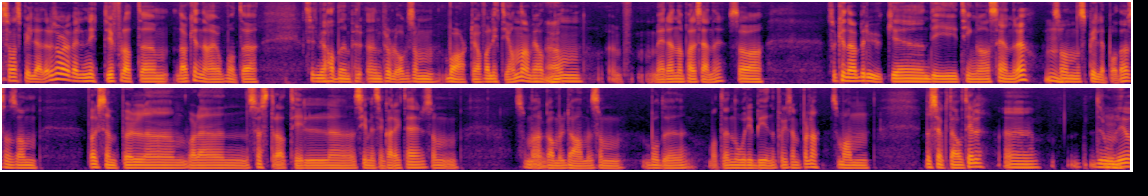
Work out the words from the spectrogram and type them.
som spilleder så var det veldig nyttig, for at, um, da kunne jeg jo på en måte Siden vi hadde en, pro en prolog som varte iallfall lite grann, da. vi hadde Ja. noen um, mer enn et par scener, så, så kunne jeg bruke de tinga senere. Mm. Sånn spille på det. Sånn som for eksempel um, var det en søstera til uh, Simen sin karakter, som, som er en gammel dame som bodde måtte, nord i byen, for eksempel, da. Som han besøkte av og til. Uh, dro Mm. vi jo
